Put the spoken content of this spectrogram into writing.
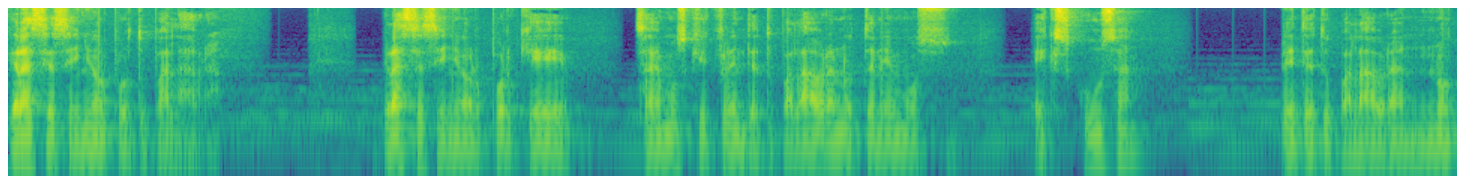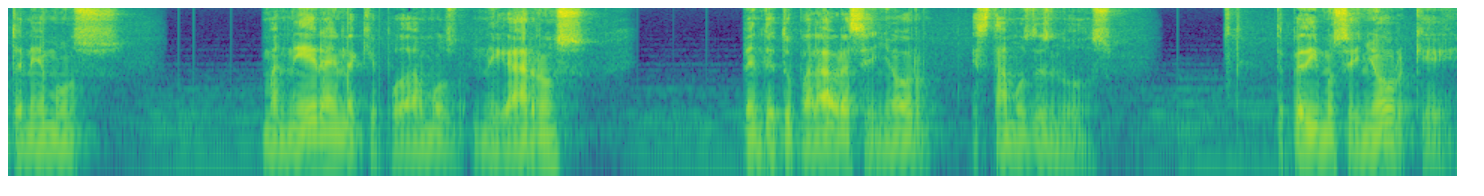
Gracias Señor por tu palabra. Gracias Señor porque sabemos que frente a tu palabra no tenemos excusa, frente a tu palabra no tenemos manera en la que podamos negarnos. Frente a tu palabra Señor estamos desnudos. Te pedimos Señor que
